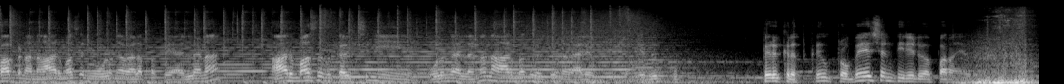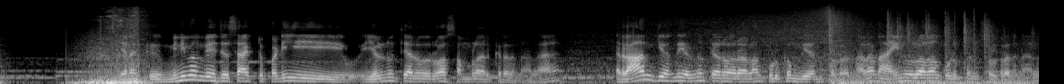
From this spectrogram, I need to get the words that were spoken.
பார்ப்பேன் நான் ஆறு மாதம் நீ ஒழுங்கா வேலை பார்ப்பியா இல்லைன்னா ஆறு மாதத்துக்கு கழிச்சு நீ ஒழுங்கா இல்லைன்னா நான் ஆறு மாதம் கழிச்சு உன்னை வேலையை. எது? பெருக்கிறதுக்கு ப்ரொபேஷன் பீரியட் வைப்பாராம் இவர். எனக்கு மினிமம் வேஜஸ் ஆக்ட் படி எழுநூத்தி அறுபது ரூபா சம்பளம் இருக்கிறதுனால ராம்க்கு வந்து எழுநூத்தி அறுபது ரூபாலாம் கொடுக்க முடியாதுன்னு சொல்றதுனால நான் ஐநூறுரூவா தான் கொடுப்பேன்னு சொல்றதுனால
